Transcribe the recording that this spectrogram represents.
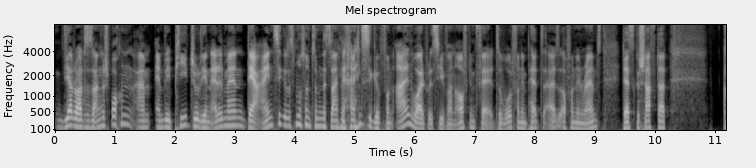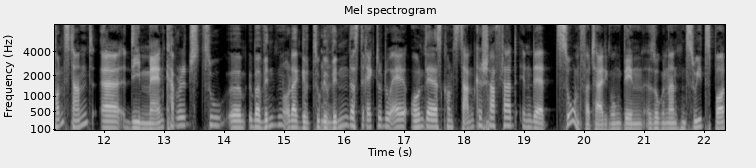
ja, du hattest es angesprochen, ähm, MVP Julian Edelman, der einzige, das muss man zumindest sagen, der einzige von allen Wide Receivers auf dem Feld, sowohl von den Pets als auch von den Rams, der es geschafft hat, konstant äh, die Man-Coverage zu äh, überwinden oder ge zu mhm. gewinnen, das direkte Duell, und der es konstant geschafft hat, in der Zonenverteidigung den sogenannten Sweet Spot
